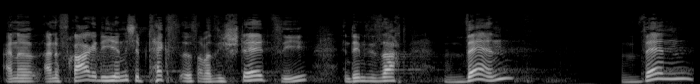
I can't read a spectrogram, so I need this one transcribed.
eine, eine Frage, die hier nicht im Text ist, aber sie stellt sie, indem sie sagt, wenn, wenn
